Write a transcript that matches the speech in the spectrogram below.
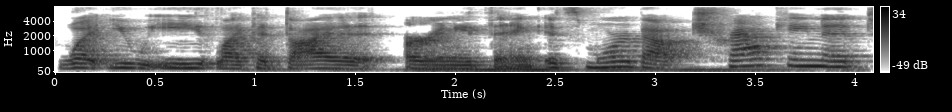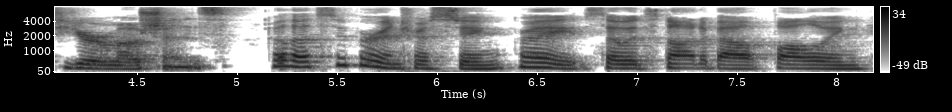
what you eat like a diet or anything, it's more about tracking it to your emotions. Oh, that's super interesting. Right. So it's not about following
